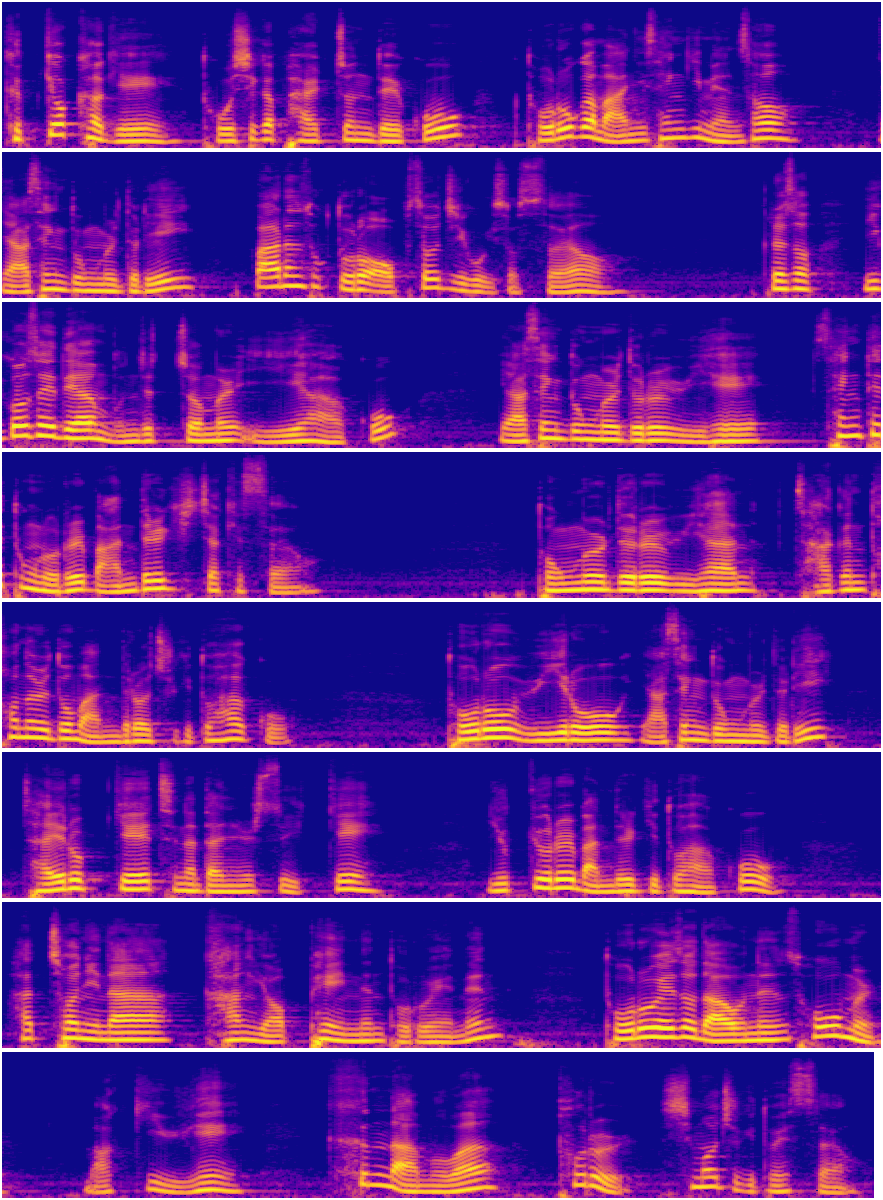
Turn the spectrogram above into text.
급격하게 도시가 발전되고 도로가 많이 생기면서 야생동물들이 빠른 속도로 없어지고 있었어요. 그래서 이것에 대한 문제점을 이해하고 야생동물들을 위해 생태 통로를 만들기 시작했어요. 동물들을 위한 작은 터널도 만들어주기도 하고 도로 위로 야생동물들이 자유롭게 지나다닐 수 있게 육교를 만들기도 하고 하천이나 강 옆에 있는 도로에는 도로에서 나오는 소음을 막기 위해 큰 나무와 풀을 심어주기도 했어요.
